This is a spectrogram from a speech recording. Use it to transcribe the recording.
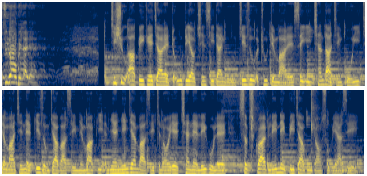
ဆုတောင်းပေးလိုက်တယ် ကြည့်ရှုအားပေးခဲ့ကြတဲ့တဦးတယောက်ချင်းစီတိုင်းကိုကျေးဇူးအထူးတင်ပါတယ်စိတ်ဤချမ်းသာခြင်းကိုဤကျန်းမာခြင်းနဲ့ပြည့်စုံကြပါစေမြတ်မပြည်အမြန်ငြိမ်းချမ်းပါစေကျွန်တော်ရဲ့ channel လေးကိုလည်း subscribe လေးနှိပ်ပေးကြဖို့တောင်းဆိုပါရစေ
